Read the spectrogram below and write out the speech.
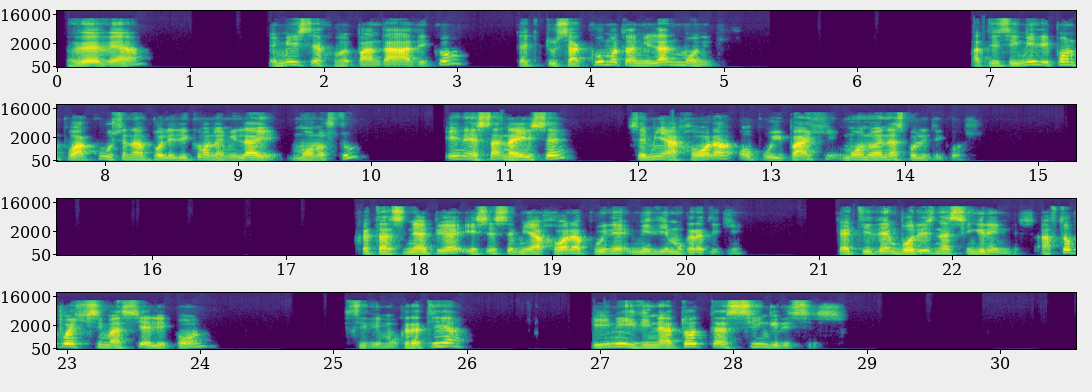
Βέβαια, Εμείς έχουμε πάντα άδικο, γιατί τους ακούμε όταν μιλάνε μόνοι τους. Από τη στιγμή λοιπόν που ακούς έναν πολιτικό να μιλάει μόνος του, είναι σαν να είσαι σε μια χώρα όπου υπάρχει μόνο ένας πολιτικός. Κατά συνέπεια είσαι σε μια χώρα που είναι μη δημοκρατική. Γιατί δεν μπορείς να συγκρίνεις. Αυτό που έχει σημασία λοιπόν στη δημοκρατία είναι η δυνατότητα σύγκρισης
